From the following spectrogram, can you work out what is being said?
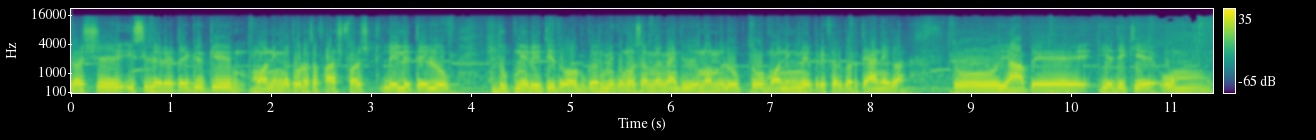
रश इसीलिए रहता है क्योंकि मॉर्निंग में थोड़ा सा फास्ट फास्ट ले लेते हैं लोग धूप नहीं रहती तो। अब गर्मी के मौसम में मैक्सिमम लोग तो मॉर्निंग में प्रेफर करते आने का। तो यहाँ पे ये देखिए, ओम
